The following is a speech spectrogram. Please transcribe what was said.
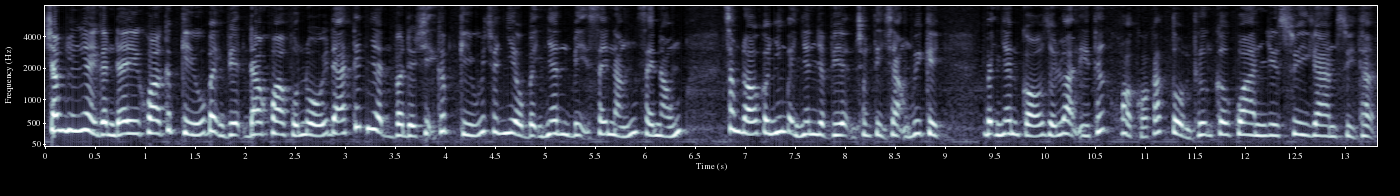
Trong những ngày gần đây, khoa cấp cứu Bệnh viện Đa khoa Phố Nối đã tiếp nhận và điều trị cấp cứu cho nhiều bệnh nhân bị say nắng, say nóng. Trong đó có những bệnh nhân nhập viện trong tình trạng nguy kịch, bệnh nhân có rối loạn ý thức hoặc có các tổn thương cơ quan như suy gan, suy thận.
